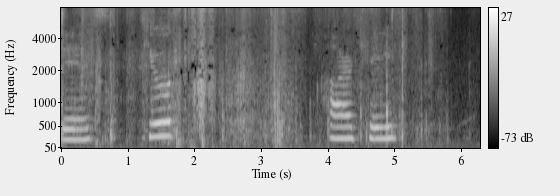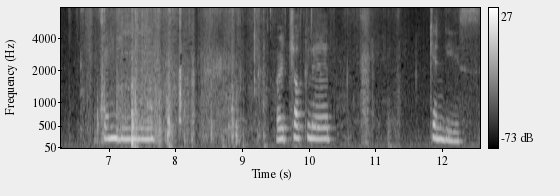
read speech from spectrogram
this cute heart shape candy or chocolate candies.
